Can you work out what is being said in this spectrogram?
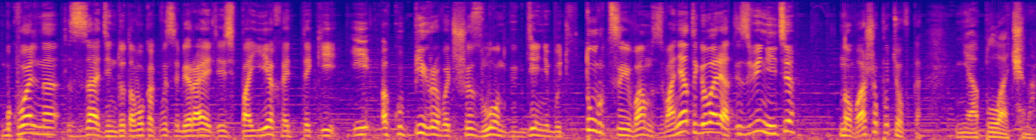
буквально за день до того, как вы собираетесь поехать таки и оккупировать шезлонг где-нибудь в Турции, вам звонят и говорят, извините, но ваша путевка не оплачена.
